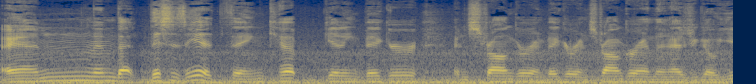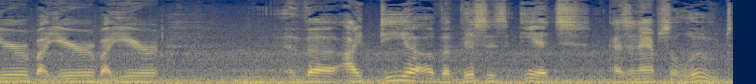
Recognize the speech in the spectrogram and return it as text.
And then that this is it thing kept getting bigger and stronger and bigger and stronger. And then as you go year by year by year, the idea of the this is it as an absolute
